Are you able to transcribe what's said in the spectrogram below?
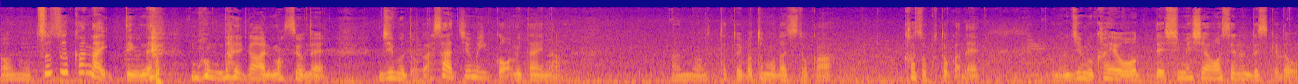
あの続かないっていうね 問題がありますよね。ジムとか。さあジム行こうみたいな。あの例えば友達とか家族とかであのジム通うって示し合わせるんですけど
